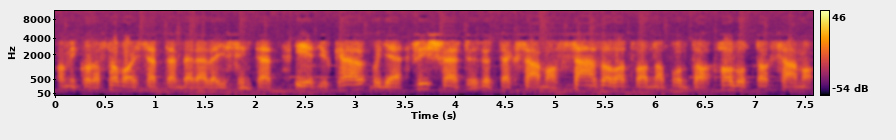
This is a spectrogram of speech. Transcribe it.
amikor a tavaly szeptember elejé szintet érjük el. Ugye friss fertőzöttek száma 100 alatt van naponta, halottak száma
